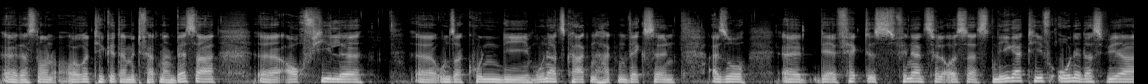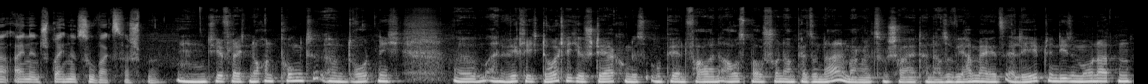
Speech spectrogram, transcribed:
äh, das 9-Euro-Ticket, damit fährt man besser. Äh, auch viele äh, unserer Kunden, die Monatskarten hatten, wechseln. Also äh, der Effekt ist finanziell äußerst negativ, ohne dass wir einen entsprechenden Zuwachs verspüren. Und mhm, hier vielleicht noch ein Punkt, äh, droht nicht äh, eine wirklich deutliche Stärkung des ÖPNV in Ausbau schon am Personalmangel zu scheitern. Also wir haben ja jetzt erlebt in diesen Monaten,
